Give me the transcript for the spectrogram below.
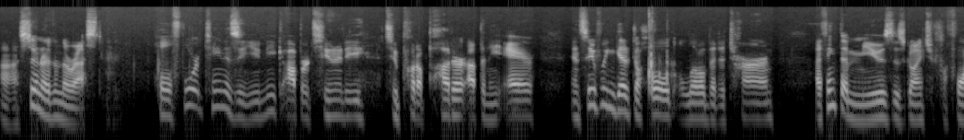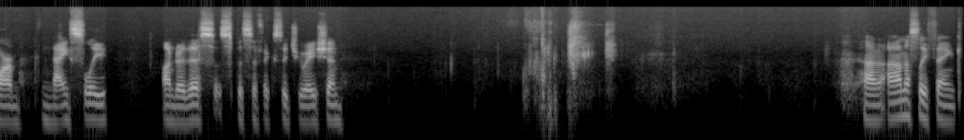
uh, sooner than the rest. Hole 14 is a unique opportunity to put a putter up in the air and see if we can get it to hold a little bit of turn. I think the Muse is going to perform nicely under this specific situation. I honestly think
